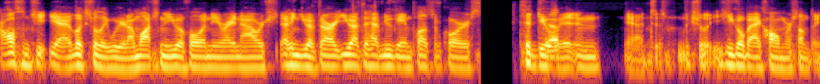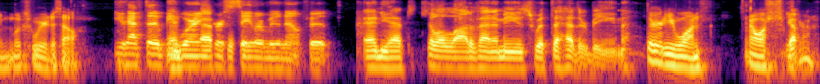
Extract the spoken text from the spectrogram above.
also she, yeah it looks really weird. I'm watching the UFO ending right now. Where she, I think you have to you have to have New Game Plus of course to do Yep. it, and yeah, it just literally you go back home or something. looks weird as hell. You have to be And wearing her to- Sailor Moon outfit. and you have to kill a lot of enemies with the heather beam. Thirty one. Oh, I watched the Yep. speedrun.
